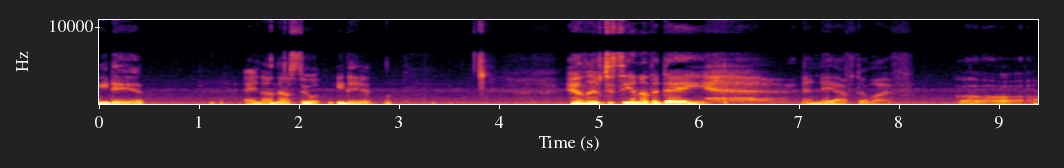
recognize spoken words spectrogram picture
He did. Ain't nothing else to it. He did. He'll live to see another day in the afterlife. What's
